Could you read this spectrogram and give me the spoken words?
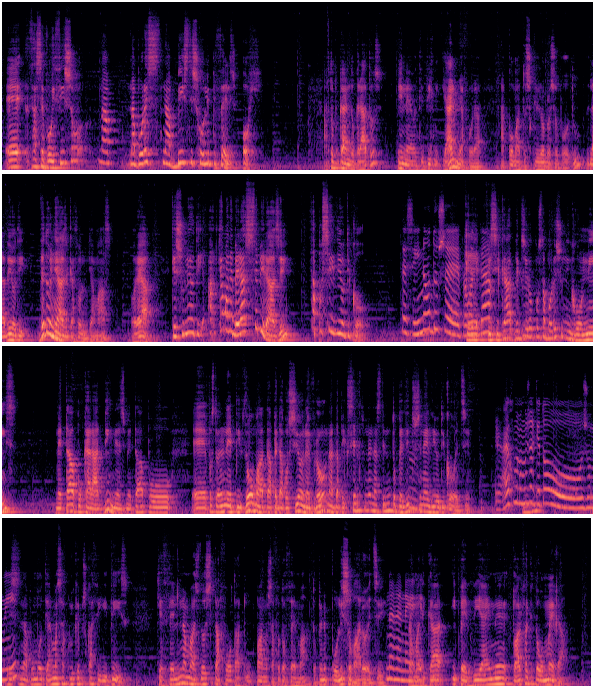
ε, θα σε βοηθήσω να, να μπορέσεις να μπεις στη σχολή που θέλεις. Όχι. Αυτό που κάνει το κράτος είναι ότι δείχνει για άλλη μια φορά ακόμα το σκληρό πρόσωπό του, δηλαδή ότι δεν τον νοιάζει καθόλου για μας, ωραία, και σου λέει ότι α, και άμα δεν περάσεις δεν πειράζει, θα πας σε ιδιωτικό. Εσύ είναι όντως ε, πραγματικά... Και φυσικά δεν ξέρω πώς θα μπορέσουν οι γονείς μετά από καραντίνες, μετά από ε, πώς το λένε, επιδόματα 500 ευρώ να ανταπεξέλθουν να στείλουν το παιδί τους σε ένα ιδιωτικό έτσι. Έχουμε νομίζω αρκετό ζουμί. Επίσης να πούμε ότι αν μας ακούει κάποιος καθηγητής και θέλει να μας δώσει τα φώτα του πάνω σε αυτό το θέμα, το οποίο είναι πολύ σοβαρό έτσι. Ναι, ναι, ναι. Πραγματικά η παιδεία είναι το α και το ω.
